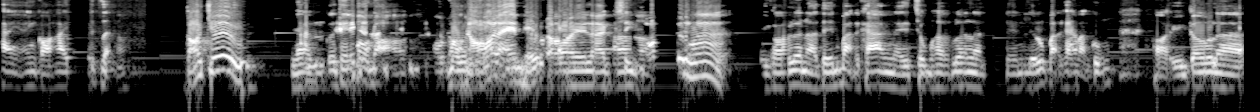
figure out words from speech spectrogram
hay anh có hay tức giận không? Có chứ. Dạ, có thế màu đỏ màu đỏ, màu đỏ là em hiểu rồi là à, xì khói đúng không thì có luôn là đến bạn Khang này trùng hợp luôn là đến lúc bạn Khang bạn cũng hỏi cái câu là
